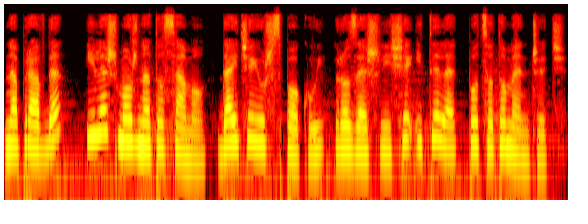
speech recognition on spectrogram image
Naprawdę? Ileż można to samo, dajcie już spokój, rozeszli się i tyle, po co to męczyć.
